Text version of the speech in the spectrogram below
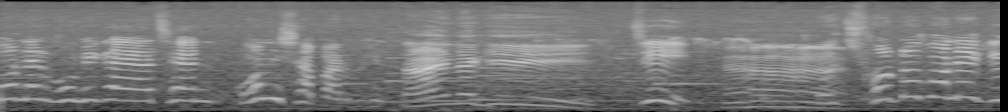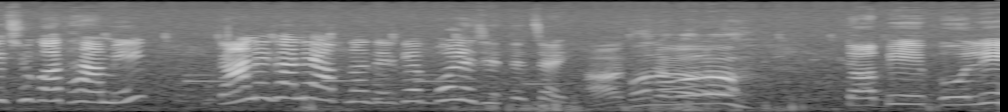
বোনের ভূমিকায় আছেন মনীষা পারভিন তাই নাকি? জি তো ছোট বোনের কিছু কথা আমি গানে গানে আপনাদেরকে বলে যেতে চাই। বলো বলো। তবে বলে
